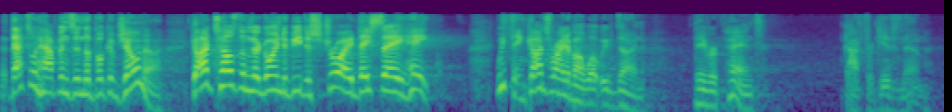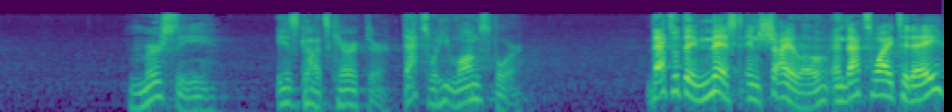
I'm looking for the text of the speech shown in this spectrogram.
That's what happens in the book of Jonah. God tells them they're going to be destroyed. They say, hey, we think God's right about what we've done. They repent. God forgives them. Mercy is God's character. That's what he longs for. That's what they missed in Shiloh, and that's why today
